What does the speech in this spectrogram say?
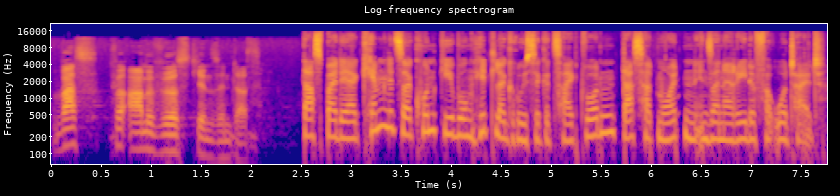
Was für arme Würstchen sind das? Dass bei der Chemnitzer Kundgebung Hitlergrüße gezeigt wurden, das hat Meuthen in seiner Rede verurteilt.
